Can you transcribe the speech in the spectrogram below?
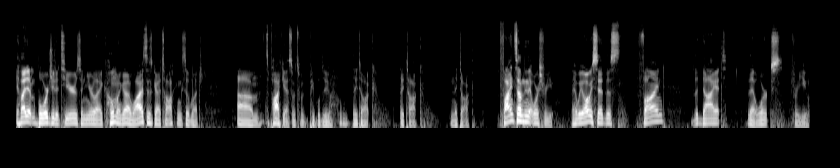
If I didn't bore you to tears and you're like, "Oh my god, why is this guy talking so much?" Um, it's a podcast. That's what people do. They talk, they talk, and they talk. Find something that works for you. And we always said this: find the diet that works for you,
